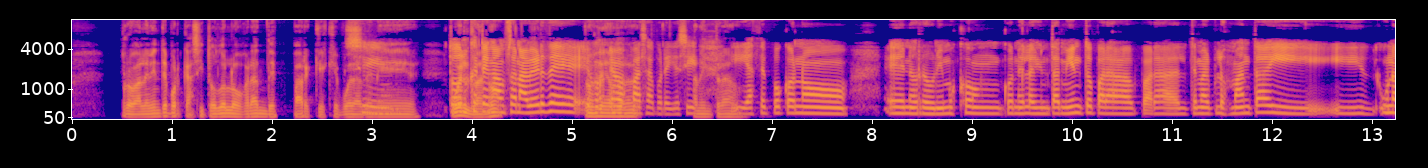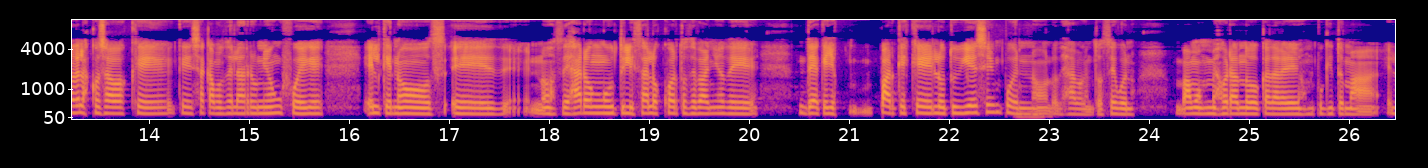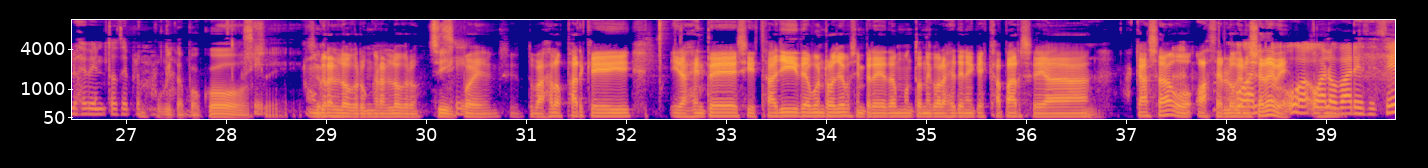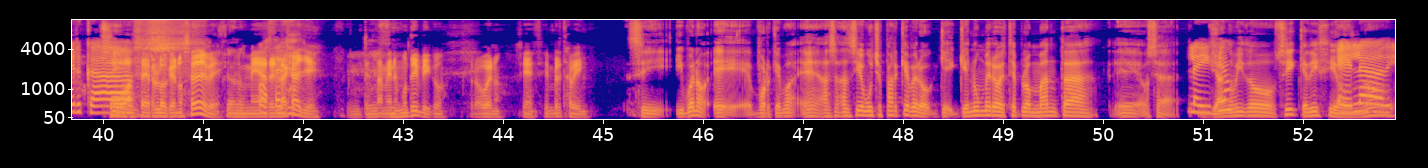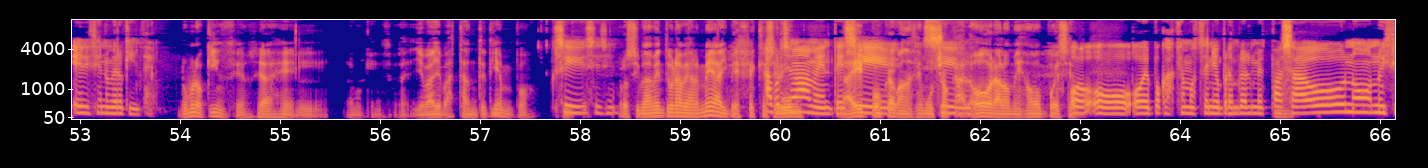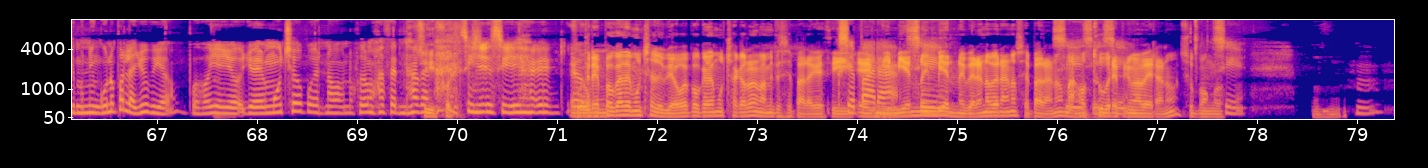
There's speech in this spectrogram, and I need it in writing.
probablemente por casi todos los grandes parques que pueda Sí. tener. Todos los que tengan ¿no? zona verde hemos, hemos pasado por ello, sí. Y hace poco nos, eh, nos reunimos con, con el ayuntamiento para, para el tema del Plusmanta y, y una de las cosas que, que sacamos de la reunión fue el que nos, eh, nos dejaron utilizar los cuartos de baño de, de aquellos parques que lo tuviesen, pues no lo dejaban. Entonces, bueno, vamos mejorando cada vez un poquito más en los eventos de Un Plusmanta. poquito a poco. Sí. sí. Un gran logro, un gran logro. Sí. Sí. Pues si tú vas a los parques y, y la gente, si está allí de buen rollo, pues siempre da un montón de coraje tener que escaparse a, a casa o, o hacer lo que o no se debe. O a, o a los bares de cerca. O hacer lo que no se debe, Claro. mear en la calle. Entonces- También es muy típico. Pero bueno, sí, siempre está bien. Sí, y bueno, eh, porque eh, han sido muchos parques, pero ¿qué, qué número este Plom Manta? Eh, o sea, ¿La ya han habido. Sí, ¿qué edición? Es la no? edición número 15. Número 15, o sea, es el, Como 15, o sea, lleva ya bastante tiempo. Sí, sí, sí. Aproximadamente una vez al mes. Hay veces que según Aproximadamente, la sí, época, cuando hace mucho sí. calor, a lo mejor pues... O, o- o épocas que hemos tenido, por ejemplo, el mes Mm. pasado no, no hicimos ninguno por la lluvia. Pues oye, yo llueve mucho, pues no, no podemos hacer nada. Sí, fue- sí, sí, Entre un- épocas de mucha lluvia o épocas de mucha calor normalmente se para. Es decir, Se para, en invierno, sí. invierno y verano, verano se para, ¿no? Sí, Más octubre, sí. primavera, ¿no? Supongo. sí. Mm.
